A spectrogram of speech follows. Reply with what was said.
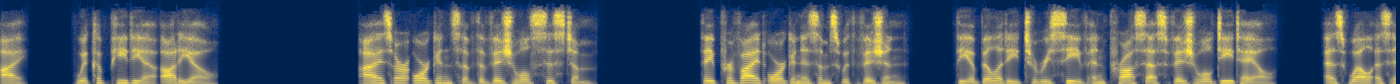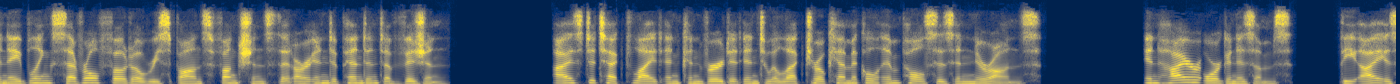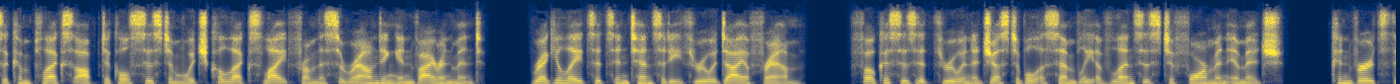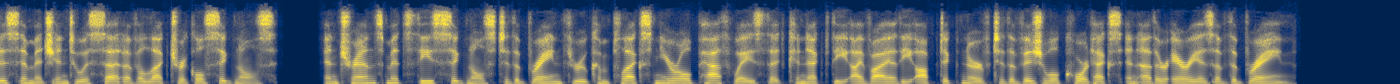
Eye. Wikipedia Audio Eyes are organs of the visual system. They provide organisms with vision, the ability to receive and process visual detail, as well as enabling several photoresponse functions that are independent of vision. Eyes detect light and convert it into electrochemical impulses in neurons. In higher organisms, the eye is a complex optical system which collects light from the surrounding environment, regulates its intensity through a diaphragm, focuses it through an adjustable assembly of lenses to form an image, converts this image into a set of electrical signals, and transmits these signals to the brain through complex neural pathways that connect the eye via the optic nerve to the visual cortex and other areas of the brain.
